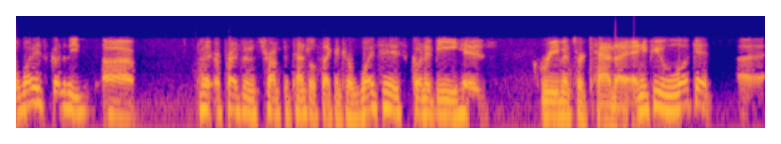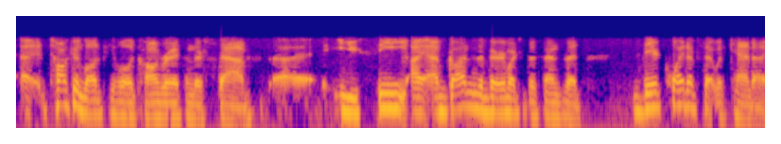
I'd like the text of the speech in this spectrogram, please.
what is going to be, uh, President Trump's potential second term? What is going to be his grievance for Canada. And if you look at uh, uh, talking to a lot of people in Congress and their staffs, uh, you see, I, I've gotten the very much the sense that they're quite upset with Canada.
